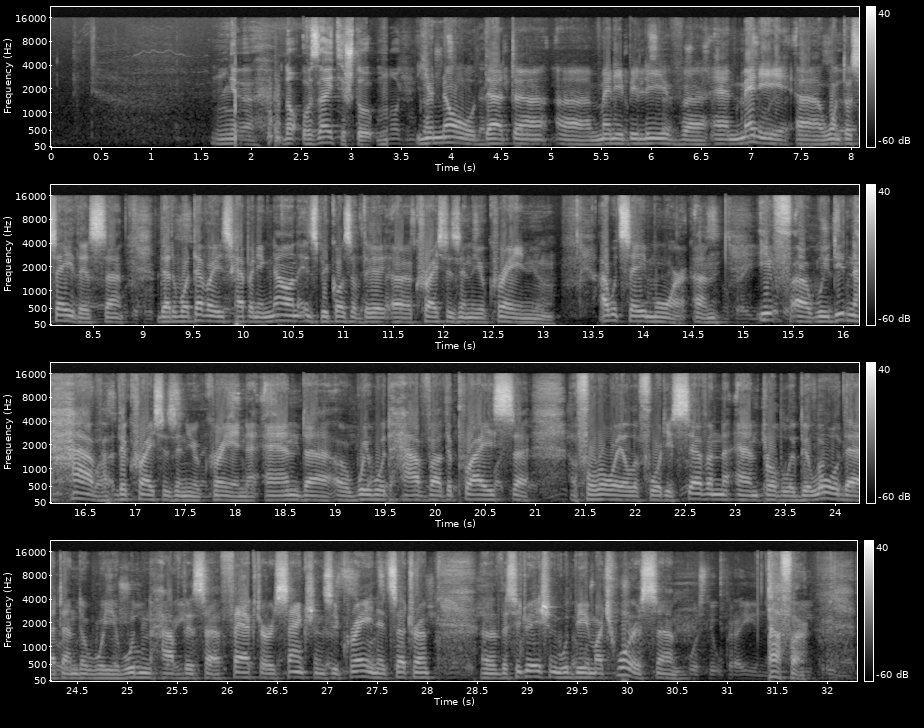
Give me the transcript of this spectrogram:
You know that uh, uh, many believe, uh, and many uh, want to say this, uh, that whatever is happening now is because of the uh, crisis in Ukraine. I would say more. Um, if we didn't have the crisis in Ukraine and we would have the price for oil of 47 and probably below that, and we wouldn't have this factor, sanctions, Ukraine, etc., the situation would be much worse. Um,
